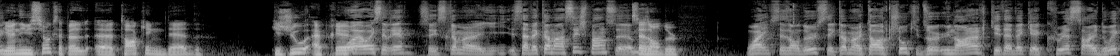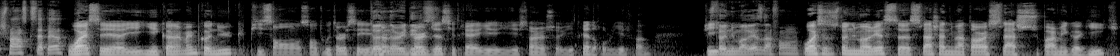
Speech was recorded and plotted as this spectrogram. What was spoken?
il y a une émission qui s'appelle euh, Talking Dead qui joue après Ouais, ouais, c'est vrai. C'est comme un. Ça avait commencé, je pense. euh, saison 2. Ouais, saison 2. C'est comme un talk show qui dure une heure, qui est avec euh, Chris Hardwick, je pense qu'il s'appelle. Ouais, c'est, euh, il, il est quand même connu, puis son, son Twitter, c'est Nerdist. Nerdist. Il est, très, il, est- un- il très drôle, il est le fun. Puis, C'est un humoriste, dans le fond. là. ouais, c'est ça, c'est un humoriste euh, slash animateur slash super méga geek.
